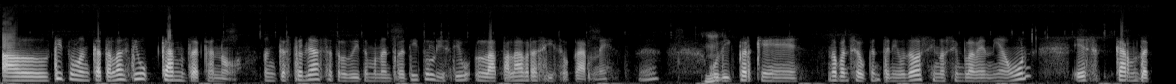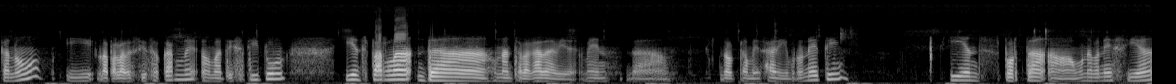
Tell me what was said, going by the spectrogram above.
El títol en català es diu Carn de canó. En castellà s'ha traduït amb un altre títol i es diu La palabra se hizo carne. Eh? Mm. Ho dic perquè no penseu que en teniu dos, sinó simplement n'hi ha un, és Carn de Canó i la paraula de Cizo Carne, el mateix títol, i ens parla de, una altra vegada, evidentment, de, del comissari Brunetti, i ens porta a una Venècia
